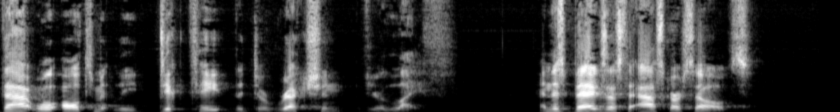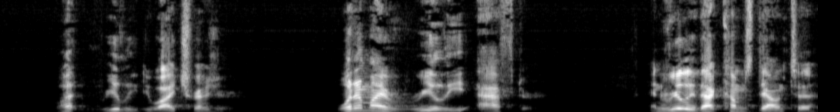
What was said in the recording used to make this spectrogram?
that will ultimately dictate the direction of your life. And this begs us to ask ourselves what really do I treasure? What am I really after? And really, that comes down to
